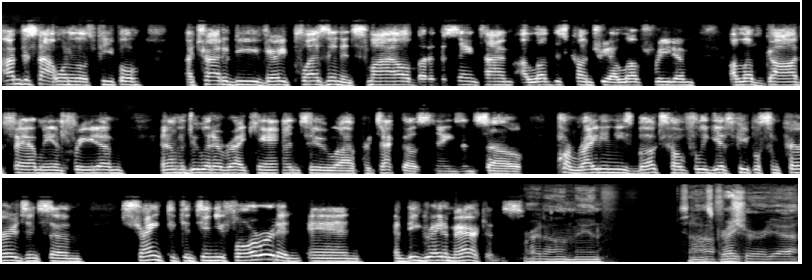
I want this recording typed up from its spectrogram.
I'm just not one of those people. I try to be very pleasant and smile, but at the same time, I love this country. I love freedom. I love God, family, and freedom. And I'm going to do whatever I can to uh, protect those things. And so, writing these books hopefully gives people some courage and some strength to continue forward and and and be great Americans. Right on, man. Sounds Uh, For great. sure. Yeah.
